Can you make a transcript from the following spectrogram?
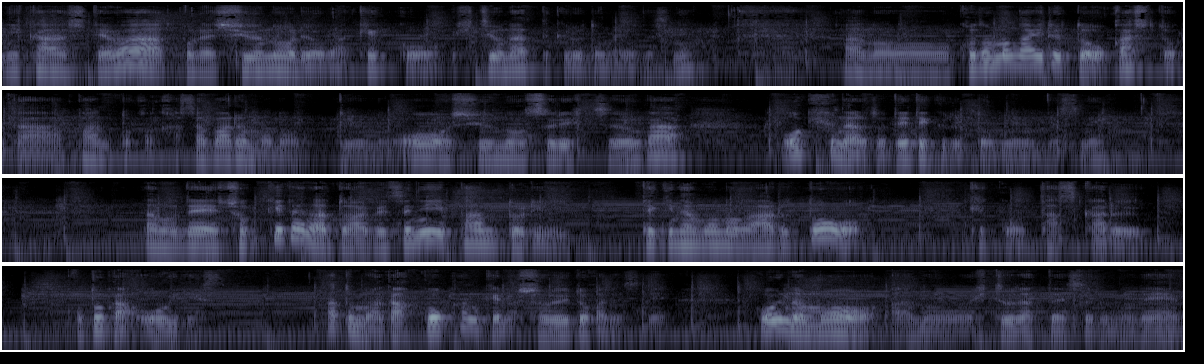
に関してはこれ収納量が結構必要になってくると思うんですねあの子供がいるとお菓子とかパンとかかさばるものっていうのを収納する必要が大きくなると出てくると思うんですねなので食器棚とは別にパントリー的なものがあると結構助かることが多いですあとまあ学校関係の書類とかですねこういうのもあの必要だったりするので、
